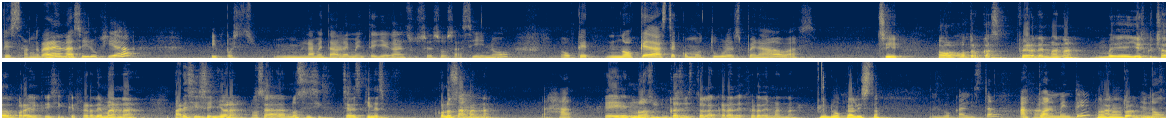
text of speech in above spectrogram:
desangrar en la cirugía y pues lamentablemente llegan sucesos así, ¿no? O que no quedaste como tú lo esperabas. Sí, otro caso, Fer de Mana. Yo he escuchado por ahí que dicen que Fer de Mana parece señora. O sea, no sé si. ¿Sabes quién es? ¿Conoces a Mana? Ajá. Eh, ¿no ¿Nunca has visto la cara de Fer de Mana? ¿El vocalista? ¿El vocalista? ¿Actualmente? ¿Actualmente? No,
